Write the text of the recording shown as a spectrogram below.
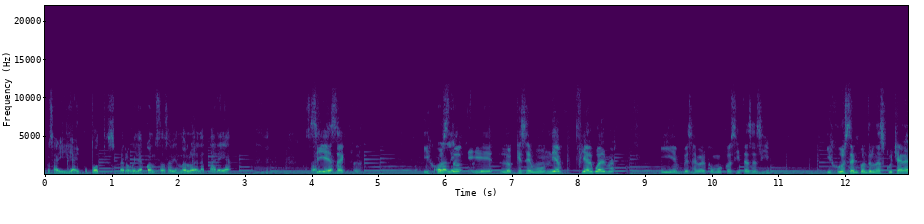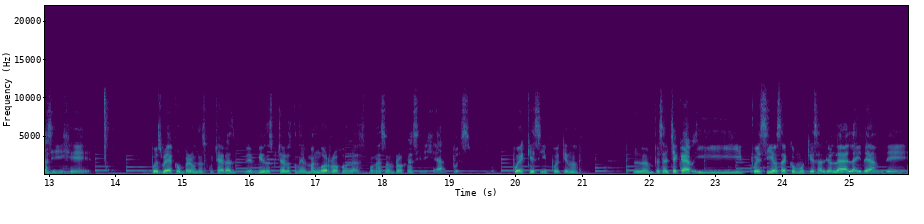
pues ahí hay popotes, pero ya cuando estás sabiendo lo de la tarea, sí, exacto. Y justo eh, lo que se un día fui al Walmart y empecé a ver como cositas así. Y justo encontré unas cucharas y dije, pues voy a comprar unas cucharas. Envié unas cucharas con el mango rojo, las esponjas son rojas. Y dije, ah, pues puede que sí, puede que no. Lo empecé a checar y pues sí, o sea, como que salió la, la idea de,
